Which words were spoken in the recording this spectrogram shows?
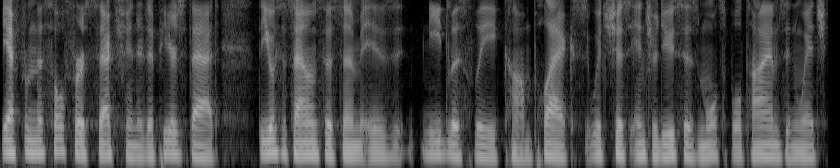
Yeah, from this whole first section, it appears that the U.S. asylum system is needlessly complex, which just introduces multiple times in which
